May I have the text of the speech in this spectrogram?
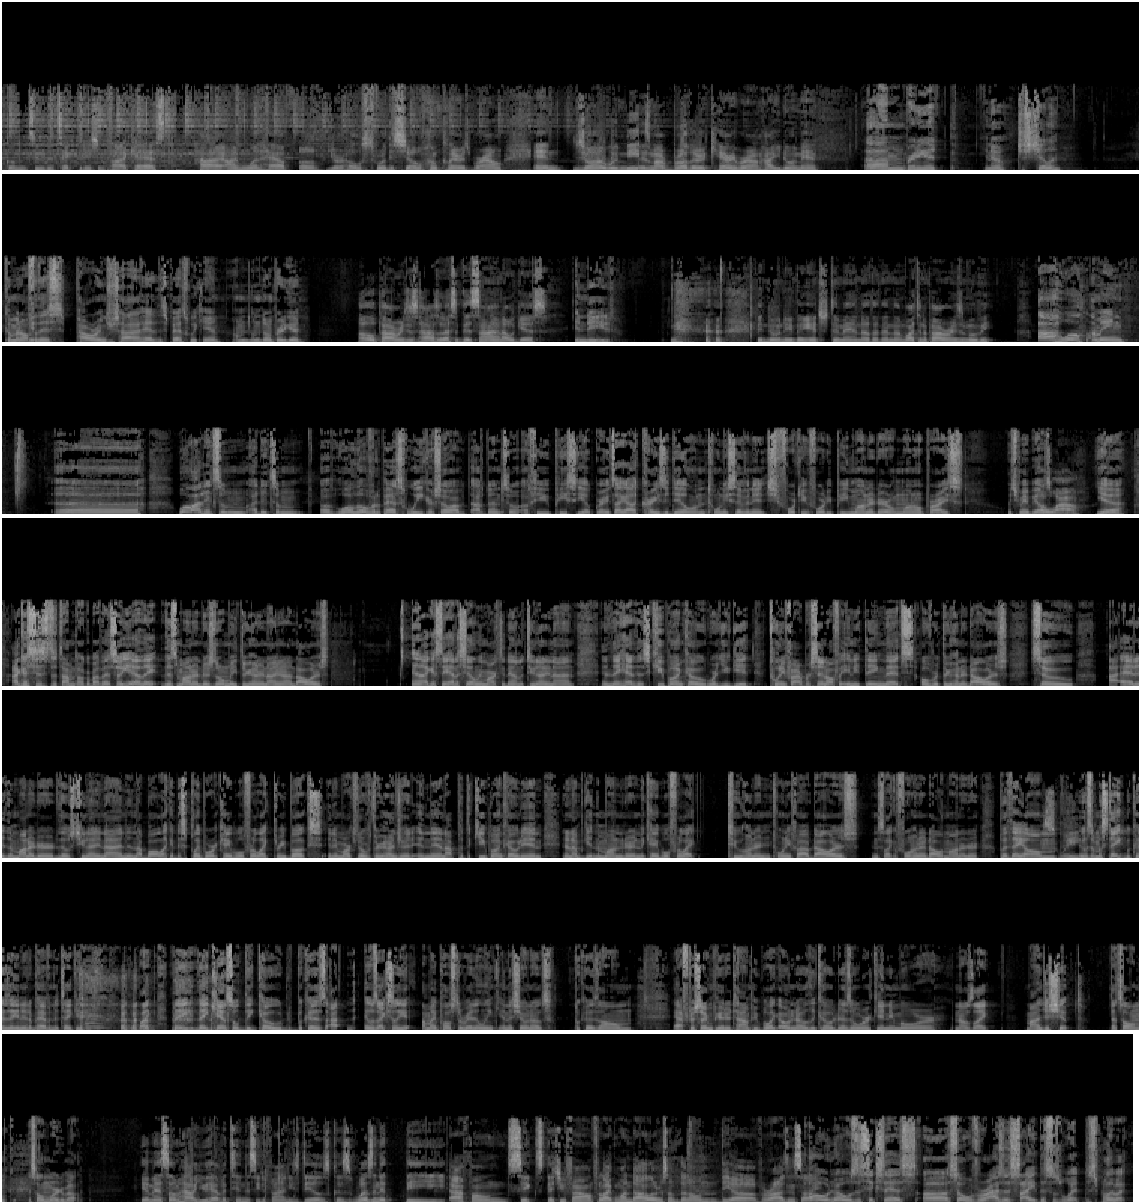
welcome to the Tech Tradition Podcast. Hi, I'm one half of your host for the show. I'm Clarence Brown, and join with me is my brother, Kerry Brown. How you doing, man? Um, pretty good. You know, just chilling. Coming off of this Power Rangers high I had this past weekend. I'm I'm doing pretty good. Oh, Power Rangers high, so that's a good sign, I would guess. Indeed. Been doing anything interesting, man, other than uh, watching the Power Rangers movie? Ah, uh, well, I mean, uh, well, I did some, I did some, uh, well, over the past week or so, I've, I've done so, a few PC upgrades. I got a crazy deal on a 27 inch 1440p monitor on Monoprice, which maybe I'll. Oh, wow. Yeah. I guess this is the time to talk about that. So yeah, they, this monitor is normally $399 and I guess they had a sale and they marked it down to two ninety nine, and they had this coupon code where you get twenty five percent off of anything that's over three hundred dollars. So I added the monitor to those two ninety nine, and I bought like a DisplayPort cable for like three bucks, and it marked it over three hundred. And then I put the coupon code in, and I'm getting the monitor and the cable for like two hundred and twenty five dollars. And it's like a four hundred dollar monitor, but they um, Sweet. it was a mistake because they ended up having to take it. like they they canceled the code because I, it was actually I might post a Reddit link in the show notes because um after a certain period of time people were like oh no the code doesn't work anymore. And I was like mine just shipped. That's all I'm that's all I'm worried about. Yeah, man, somehow you have a tendency to find these deals because wasn't it the iPhone 6 that you found for like $1 or something on the uh, Verizon site? oh no it was a 6s uh so on Verizon's site this was what this is probably about t-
